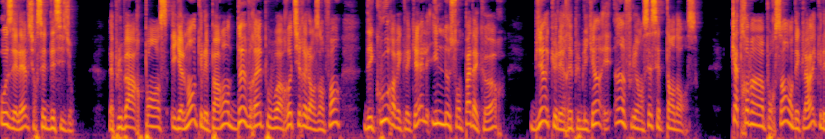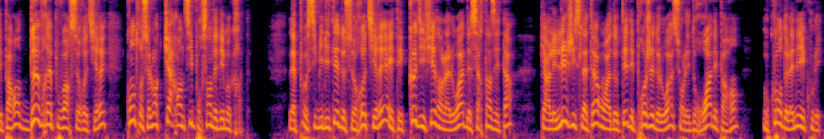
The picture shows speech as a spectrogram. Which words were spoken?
aux élèves sur cette décision. La plupart pensent également que les parents devraient pouvoir retirer leurs enfants des cours avec lesquels ils ne sont pas d'accord bien que les républicains aient influencé cette tendance. 81% ont déclaré que les parents devraient pouvoir se retirer contre seulement 46% des démocrates. La possibilité de se retirer a été codifiée dans la loi de certains États, car les législateurs ont adopté des projets de loi sur les droits des parents au cours de l'année écoulée.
